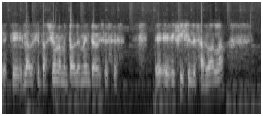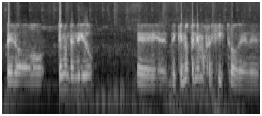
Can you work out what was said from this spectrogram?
es que la vegetación lamentablemente a veces es, eh, es difícil de salvarla, pero tengo entendido de que no tenemos registro de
